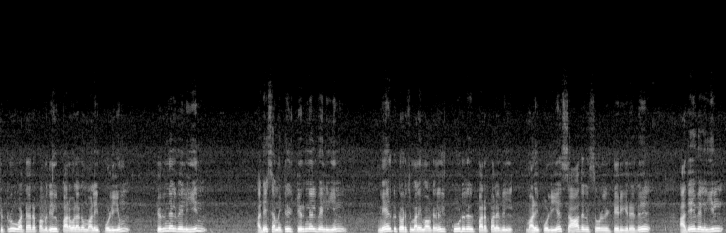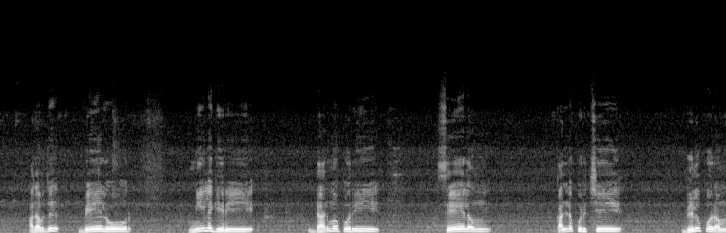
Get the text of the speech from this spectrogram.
சுற்று வட்டார பகுதியில் பரவலாக மழை பொழியும். திருநெல்வேலியின் அதே சமயத்தில் திருநெல்வேலியின் மேற்கு தொடர்ச்சி மலை மாவட்டங்களில் கூடுதல் பரப்பளவில் மழை பொழிய சாதக சூழல் தெரிகிறது. அதே வேளையில் அதாவது வேலூர் நீலகிரி தர்மபுரி சேலம் கள்ளக்குறிச்சி விழுப்புரம்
